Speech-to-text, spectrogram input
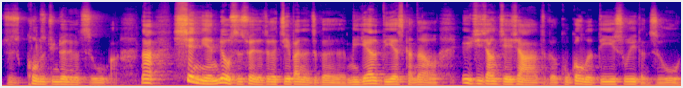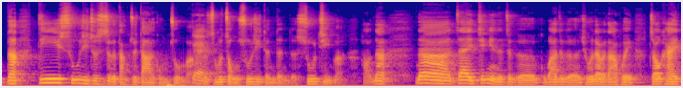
就是控制军队这个职务嘛。那现年六十岁的这个接班的这个 Miguel Diaz Canal 预计将接下这个古共的第一书记等职务。那第一书记就是这个党最大的工作嘛，什么总书记等等的书记嘛。好，那那在今年的这个古巴这个全国代表大会召开，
